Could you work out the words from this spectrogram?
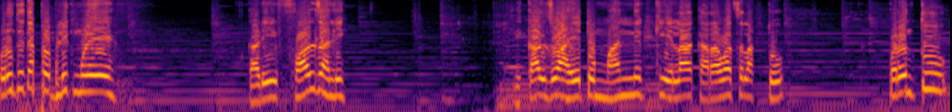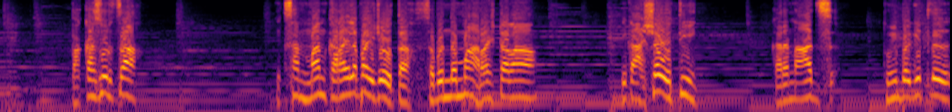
परंतु त्या पब्लिकमुळे गाडी फॉल झाली. निकाल जो आहे तो मान्य केला करावाच लागतो. परंतु बकासूरचा एक सन्मान करायला पाहिजे होता. संबंध महाराष्ट्राला एक आशा होती. कारण आज तुम्ही बघितलं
